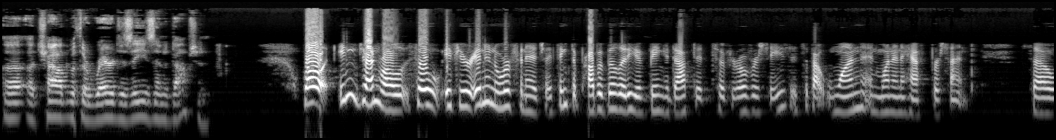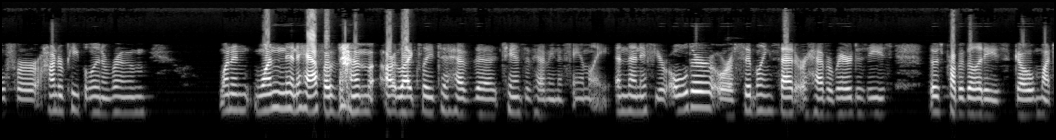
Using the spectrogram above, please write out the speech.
a, a child with a rare disease in adoption? Well, in general, so if you're in an orphanage, I think the probability of being adopted, so if you're overseas, it's about one and one and a half percent. So for a hundred people in a room, one and one and a half of them are likely to have the chance of having a family. And then if you're older or a sibling set or have a rare disease, those probabilities go much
